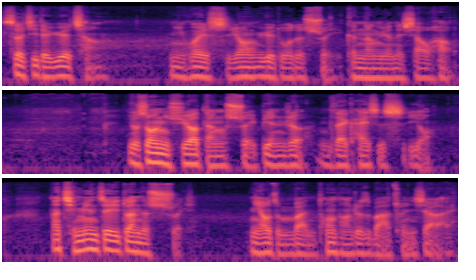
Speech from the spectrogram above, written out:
设计的越长，你会使用越多的水跟能源的消耗。有时候你需要等水变热，你再开始使用。那前面这一段的水，你要怎么办？通常就是把它存下来，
